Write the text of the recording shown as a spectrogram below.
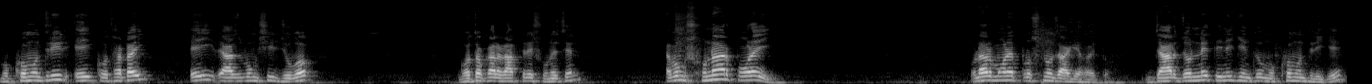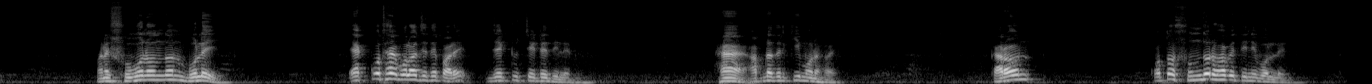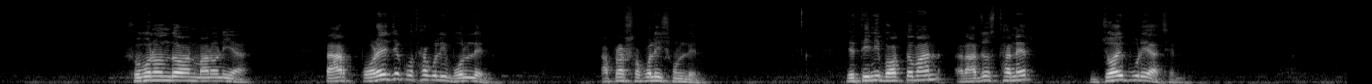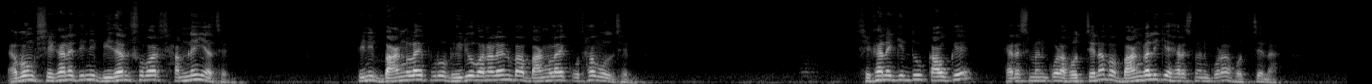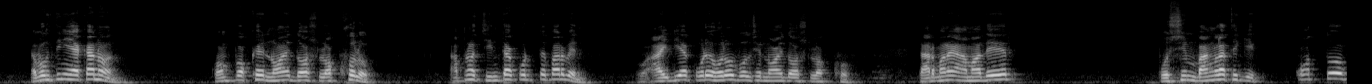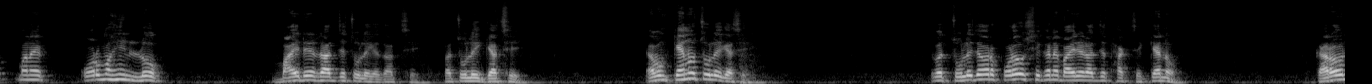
মুখ্যমন্ত্রীর এই কথাটাই এই রাজবংশী যুবক গতকাল রাত্রে শুনেছেন এবং শোনার পরেই ওনার মনে প্রশ্ন জাগে হয়তো, যার জন্যে তিনি কিন্তু মুখ্যমন্ত্রীকে মানে শুভনন্দন বলেই এক কথায় বলা যেতে পারে যে একটু চেটে দিলেন। হ্যাঁ আপনাদের কি মনে হয়? কারণ কত সুন্দরভাবে তিনি বললেন। শুভনন্দন, মাননীয়া, তারপরে যে কথাগুলি বললেন, আপনারা সকলেই শুনলেন যে তিনি বর্তমান রাজস্থানের জয়পুরে আছেন এবং সেখানে তিনি বিধানসভার সামনেই আছেন। তিনি বাংলায় পুরো ভিডিও বানালেন বা বাংলায় কথা বলছেন। সেখানে কিন্তু কাউকে হ্যারাসমেন্ট করা হচ্ছে না বা বাঙালিকে হ্যারাসমেন্ট করা হচ্ছে না। এবং তিনি একা নন। কমপক্ষে নয় দশ লক্ষ লোক। আপনারা চিন্তা করতে পারবেন, ও আইডিয়া করে হলেও বলছে নয় দশ লক্ষ। তার মানে আমাদের পশ্চিম বাংলা থেকে কত মানে কর্মহীন লোক বাইরের রাজ্যে চলে যাচ্ছে বা চলে গেছে। এবং কেন চলে গেছে? এবার চলে যাওয়ার পরেও সেখানে বাইরের রাজ্যে থাকছে। কেন? কারণ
